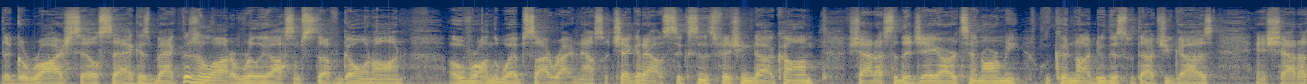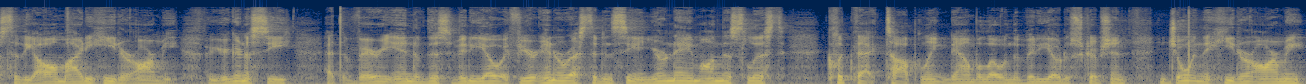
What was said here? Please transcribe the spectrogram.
the garage sale sack is back. There's a lot of really awesome stuff going on over on the website right now. So check it out, 6thsensefishing.com. Shout outs to the JR10 Army. We could not do this without you guys. And shout outs to the Almighty Heater Army, who you're going to see at the very end of this video. If you're interested in seeing your name on this list, click that top link down below in the video description. Join the Heater Army.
